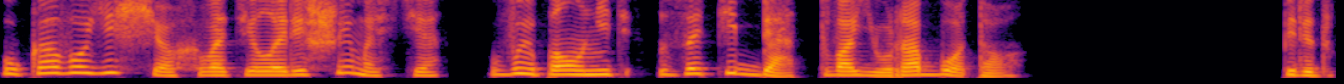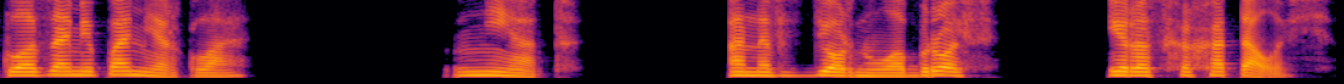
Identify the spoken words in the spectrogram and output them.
у кого еще хватило решимости выполнить за тебя твою работу? Перед глазами померкла. Нет. Она вздернула бровь и расхохоталась.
